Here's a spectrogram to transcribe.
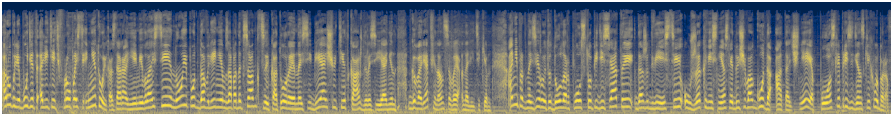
А рубль будет лететь в пропасть не только стараниями властей, но и под давлением западных санкций, которые на себе ощутит каждый россиянин, говорят финансовые аналитики. Они прогнозируют доллар по 150 и даже 200 уже к весне следующего года, а точнее после президентских выборов.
